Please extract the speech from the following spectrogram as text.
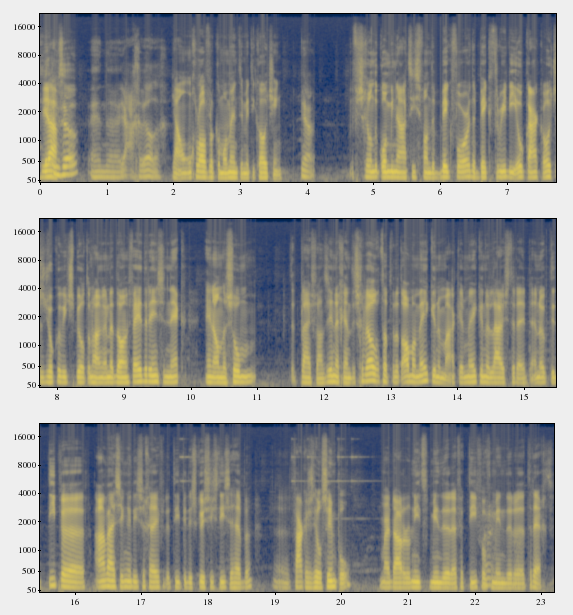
ja. en zo. En eh, ja, geweldig. ja, ongelofelijke momenten met die coaching. Ja. Verschillende combinaties van de Big Four, de Big Three die elkaar coachen. Dus Djokovic speelt dan hangen Nadal en Federer in zijn nek. En andersom, het blijft waanzinnig. En het is geweldig dat we dat allemaal mee kunnen maken en mee kunnen luisteren. En, ook de type aanwijzingen die ze geven, de type discussies die ze hebben. Eh, vaak is het heel simpel, maar daardoor niet minder effectief of minder eh, terecht.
